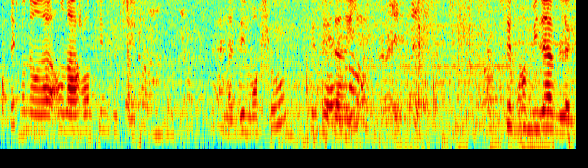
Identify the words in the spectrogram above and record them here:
On sait qu'on est en, en Argentine tout de suite. On a des manchots, des otaries. C'est formidable la vue.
